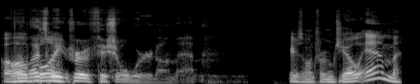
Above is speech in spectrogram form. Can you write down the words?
but let's boy. wait for official word on that. Here's one from Joe M.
